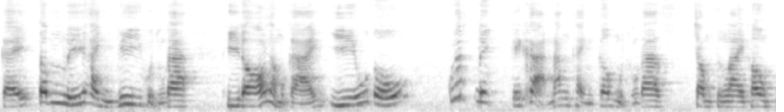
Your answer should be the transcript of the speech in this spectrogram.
cái tâm lý hành vi của chúng ta, thì đó là một cái yếu tố quyết định cái khả năng thành công của chúng ta trong tương lai không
